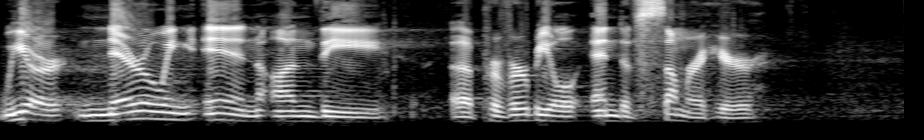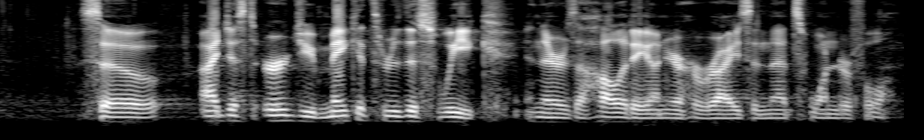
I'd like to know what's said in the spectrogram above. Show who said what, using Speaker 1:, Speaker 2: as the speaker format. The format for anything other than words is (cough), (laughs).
Speaker 1: We are narrowing in on the uh, proverbial end of summer here. So I just urge you, make it through this week, and there is a holiday on your horizon. That's wonderful.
